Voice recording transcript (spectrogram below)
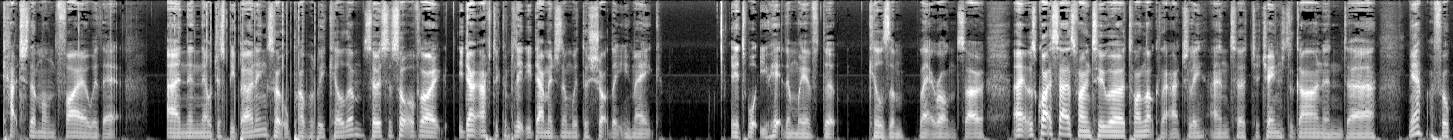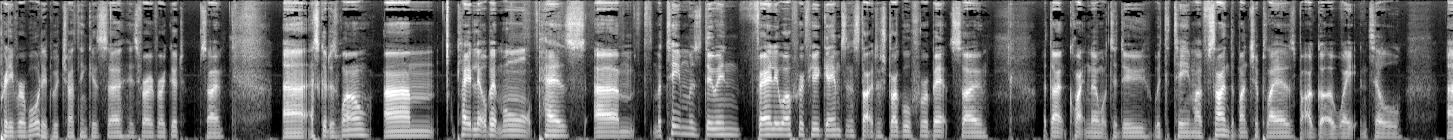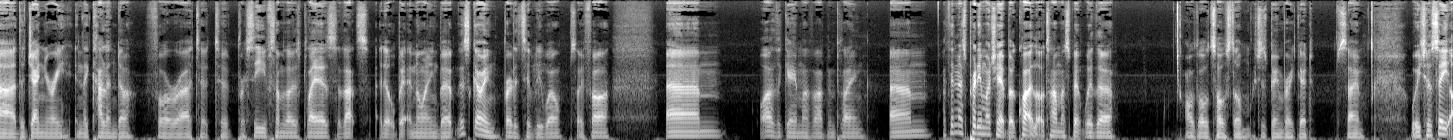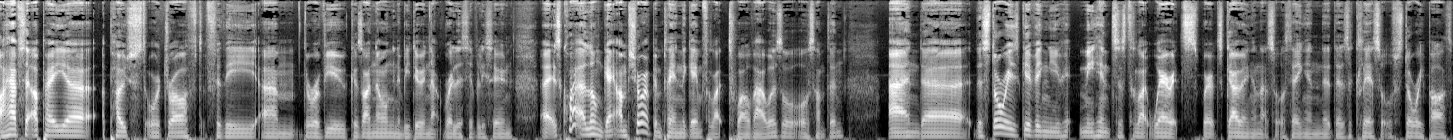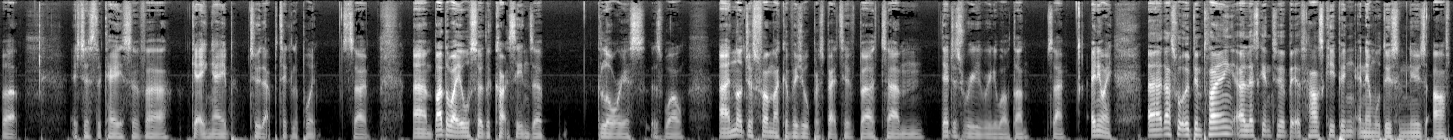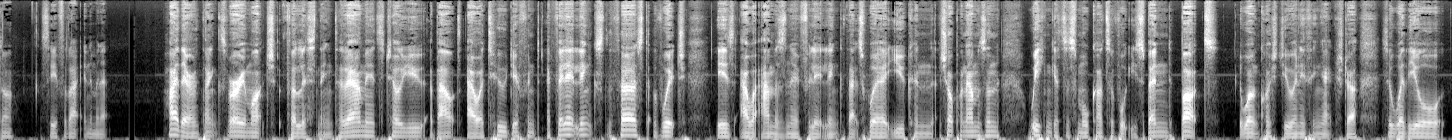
catch them on fire with it and then they'll just be burning, so it will probably kill them. So it's a sort of like you don't have to completely damage them with the shot that you make. It's what you hit them with that kills them later on. So uh, it was quite satisfying to uh, to unlock that actually, and to to change the gun, and uh, yeah, I feel pretty rewarded, which I think is uh, is very very good. So. Uh, that's good as well. Um, played a little bit more PES. Um, my team was doing fairly well for a few games and started to struggle for a bit. So I don't quite know what to do with the team. I've signed a bunch of players, but I've got to wait until uh, the January in the calendar for uh, to to receive some of those players. So that's a little bit annoying, but it's going relatively well so far. Um, what other game have I been playing? Um, I think that's pretty much it. But quite a lot of time I spent with uh, Oddworld Soulstorm, which has been very good. So we shall see. I have set up a uh, a post or a draft for the um, the review because I know I'm going to be doing that relatively soon. Uh, it's quite a long game. I'm sure I've been playing the game for like 12 hours or, or something, and uh, the story is giving you me hints as to like where it's where it's going and that sort of thing, and there's a clear sort of story path, but it's just a case of uh, getting Abe to that particular point. So, um, by the way, also the cutscenes are glorious as well. Uh, not just from like a visual perspective, but um, they're just really, really well done. So, anyway, uh, that's what we've been playing. Uh, let's get into a bit of housekeeping, and then we'll do some news after. See you for that in a minute. Hi there and thanks very much for listening. Today I'm here to tell you about our two different affiliate links. The first of which is our Amazon affiliate link. That's where you can shop on Amazon. We can get a small cut of what you spend, but it won't cost you anything extra. So whether you're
